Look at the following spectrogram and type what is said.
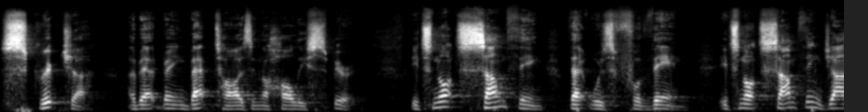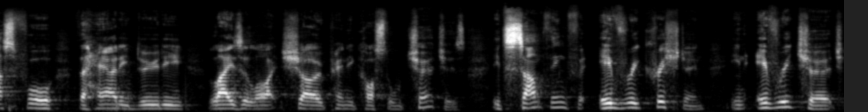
Scripture about being baptized in the Holy Spirit. It's not something that was for then. It's not something just for the howdy doody, laser light show Pentecostal churches. It's something for every Christian in every church,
